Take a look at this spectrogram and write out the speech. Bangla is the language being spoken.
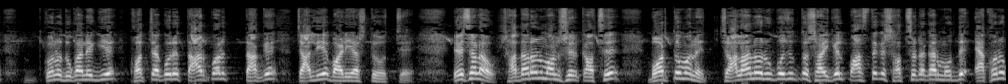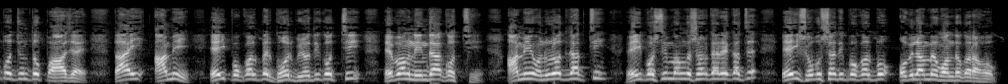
কোনো দোকানে গিয়ে খরচা করে তারপর তাকে চালিয়ে বাড়ি আসতে হচ্ছে। এছাড়াও সাধারণ মানুষের কাছে বর্তমানে চালানোর উপযুক্ত সাইকেল পাঁচ থেকে সাতশো টাকার মধ্যে এখনও পর্যন্ত পাওয়া যায়। তাই আমি এই প্রকল্পের ঘোর বিরোধী করছি এবং নিন্দা করছি। আমি অনুরোধ রাখছি এই পশ্চিমবঙ্গ সরকারের কাছে এই সবুজ সাথী প্রকল্প অবিলম্বে বন্ধ করা হোক।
